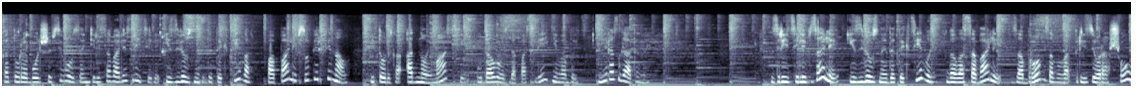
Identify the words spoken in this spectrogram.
которые больше всего заинтересовали зрителей из «Звездных детективов», попали в суперфинал, и только одной маске удалось до последнего быть неразгаданной. Зрители в зале и «Звездные детективы» голосовали за бронзового призера шоу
